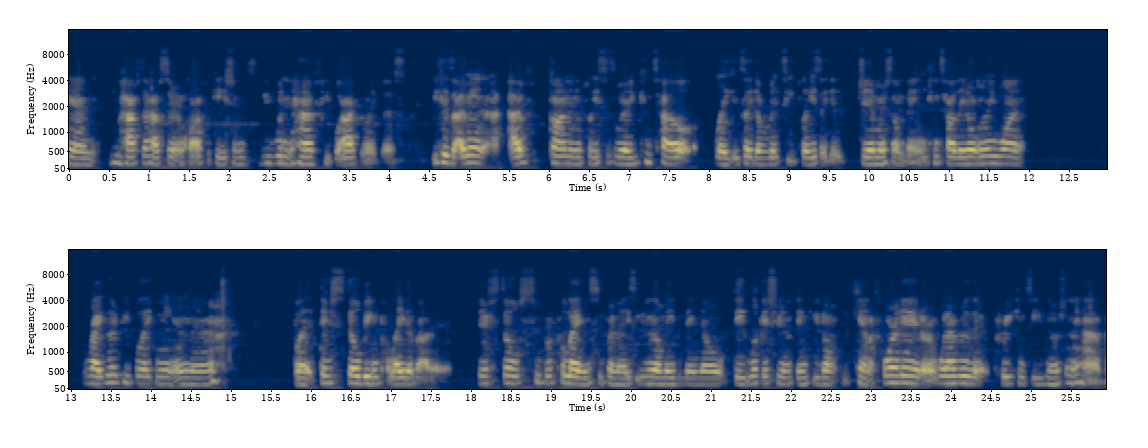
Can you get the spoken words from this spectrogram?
and you have to have certain qualifications, you wouldn't have people acting like this because I mean I've gone in places where you can tell like it's like a ritzy place, like a gym or something. You can tell they don't really want regular people like me in there, but they're still being polite about it. They're still super polite and super nice, even though maybe they know they look at you and think you don't you can't afford it or whatever the preconceived notion they have.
